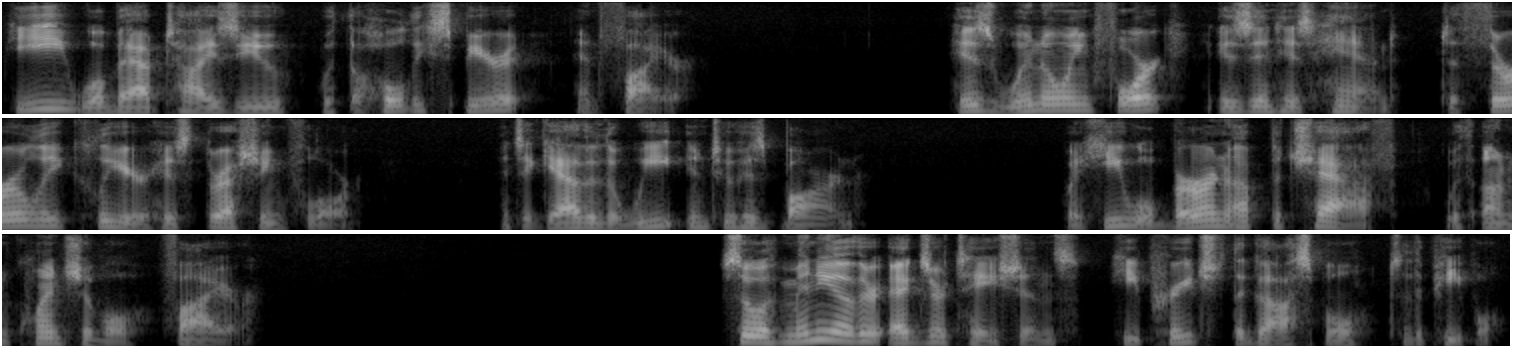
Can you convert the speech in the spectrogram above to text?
He will baptize you with the Holy Spirit and fire. His winnowing fork is in his hand to thoroughly clear his threshing floor, and to gather the wheat into his barn. But he will burn up the chaff with unquenchable fire. So, with many other exhortations, he preached the gospel to the people.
